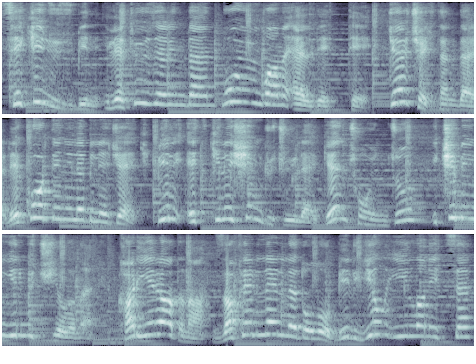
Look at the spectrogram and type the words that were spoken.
800 bin ileti üzerinden bu ünvanı elde etti. Gerçekten de rekor denilebilecek bir etkileşim gücüyle genç oyuncu 2023 yılını kariyeri adına zaferlerle dolu bir yıl ilan etse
